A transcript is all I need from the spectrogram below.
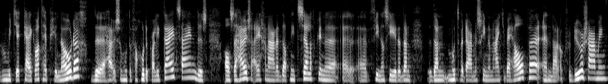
moet je kijken, wat heb je nodig? De huizen moeten van goede kwaliteit zijn. Dus als de huiseigenaren dat niet zelf kunnen uh, uh, financieren, dan, dan moeten we daar misschien een handje bij helpen. En daar ook verduurzaming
